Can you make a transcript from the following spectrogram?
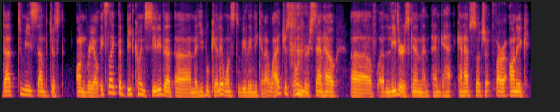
That to me sounds just unreal. It's like the Bitcoin city that uh, Nayib Bukele wants to build in Nicaragua. I just don't understand how uh, uh, leaders can and, and can have such a pharaonic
